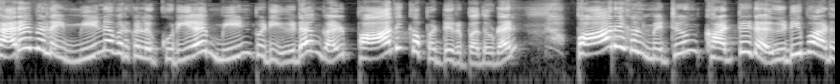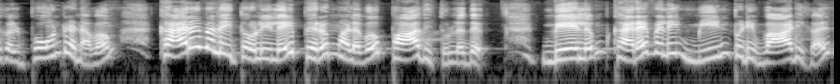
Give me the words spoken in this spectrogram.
கரைவலை மீனவர்களுக்குரிய மீன்பிடி இடங்கள் பாதிக்கப்பட்டிருப்பதுடன் பாறைகள் மற்றும் கட்டிட இடிபாடுகள் போன்றனவும் கரைவலை தொழிலை பெருமளவு பாதித்துள்ளது. மேலும் கரைவலை மீன்பிடி வாடிகள்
